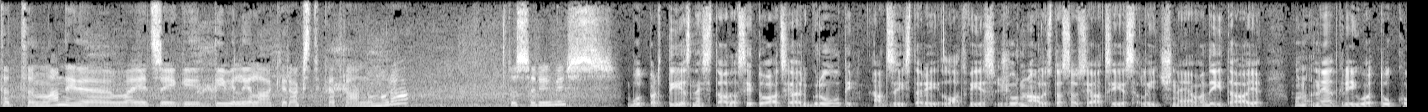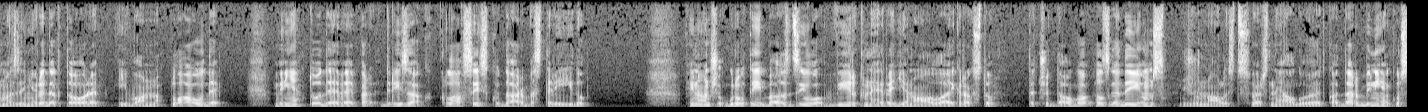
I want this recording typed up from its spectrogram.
tad man ir vajadzīgi divi lielāki raksti katrā numurā. Tas arī viss. Būt par tiesnesi tādā situācijā ir grūti, atzīst arī Latvijas žurnālistu asociācijas līdzinējā vadītāja un neatkarīgo tukuma ziņu redaktore Ivona Plaude. Viņa to dēvē par drīzāk klasisku darba strīdu. Finanšu grūtībās dzīvo virkne reģionālo laikrakstu, Taču Daugopils gadījums, žurnālistus vairs nealgojot kā darbiniekus,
